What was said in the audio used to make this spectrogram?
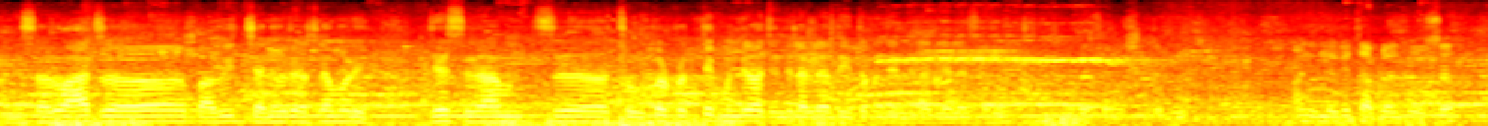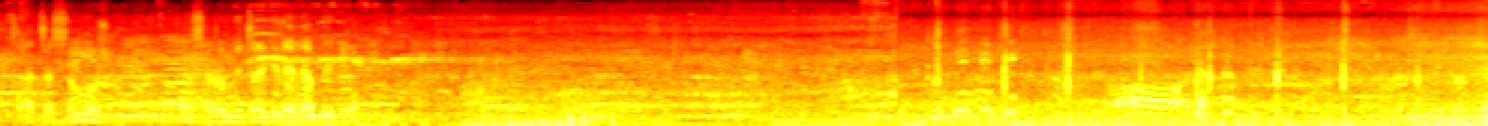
आणि सर्व आज बावीस जानेवारी असल्यामुळे जय श्रीरामचं चौकट प्रत्येक मंदिरावर झेंडे लागलेला तर इथं पण झेंडे लागलेला आहे सर्व. आणि लगेच आपल्याला थोडंसं आजच्या समोर सर्व मित्र गेलेले आपल्या इकडे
